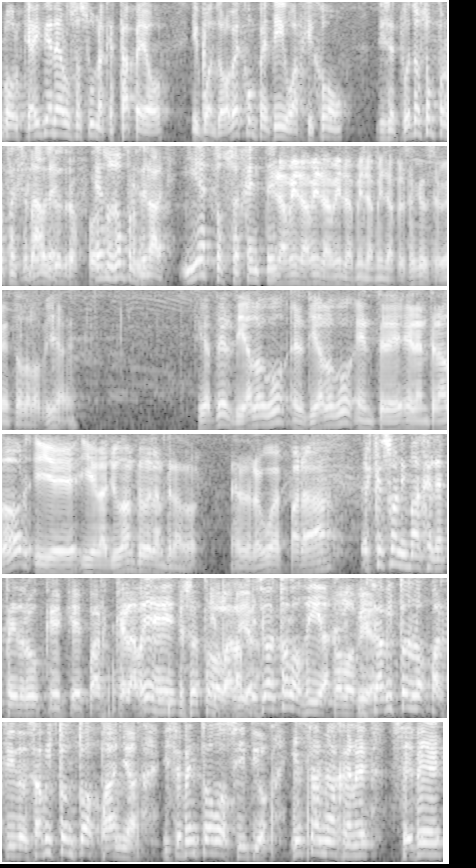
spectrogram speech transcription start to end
Porque ahí tiene a los Asuna que está peor y cuando lo ves competir o al Gijón, dices, tú estos son profesionales. De otra forma, Esos son sí. profesionales. Y estos son gente... Mira, mira, mira, mira, mira, mira, pensé que se ve todos los días, ¿eh? Fíjate el diálogo, el diálogo entre el entrenador y, eh, y el ayudante del entrenador. Desde luego es para. Es que son imágenes, Pedro, que, que, para que la ves. Eso es todos y para los la afición es todos los días. Todos los Y se ha visto en los partidos, y se ha visto en toda España, y se ve en todos sitios. Y esas imágenes se ve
